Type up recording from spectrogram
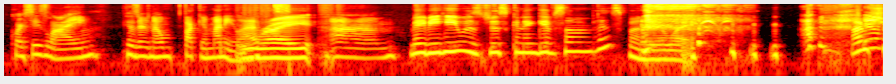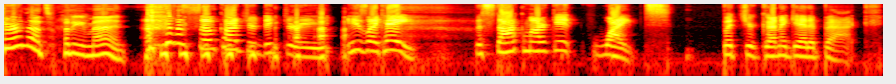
Of course, he's lying because there's no fucking money left. Right. Um, Maybe he was just going to give some of his money away. I'm It- sure that's what he meant. it was so contradictory. He's like, "Hey, the stock market wiped, but you're gonna get it back."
